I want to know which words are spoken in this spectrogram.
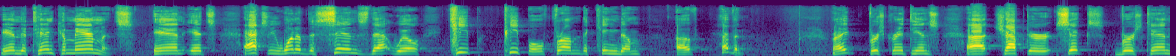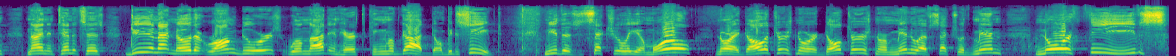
In the 10 commandments. And it's actually one of the sins that will keep people from the kingdom of heaven. Right? 1 Corinthians uh, chapter 6, verse 10, 9 and 10, it says, Do you not know that wrongdoers will not inherit the kingdom of God? Don't be deceived. Neither sexually immoral, nor idolaters, nor adulterers, nor men who have sex with men, nor thieves,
